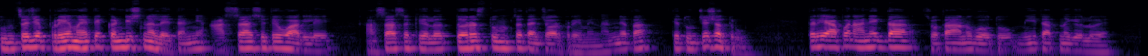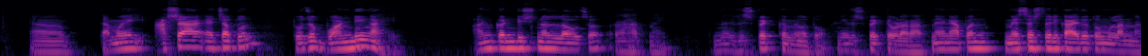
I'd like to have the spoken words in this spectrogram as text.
तुमचं जे प्रेम आहे ते कंडिशनल आहे. त्यांनी असं असे ते वागले असं असं केलं तरच तुमचं त्यांच्यावर प्रेम आहे. अन्यथा ते तुमचे शत्रू. तर हे आपण अनेकदा स्वतः अनुभवतो. मी त्यातनं गेलो आहे त्यामुळे अशा याच्यातून तो जो बॉन्डिंग आहे अनकंडिशनल लवचं राहत नाही. रिस्पेक्ट कमी होतो आणि रिस्पेक्ट तेवढा राहत नाही. आणि आपण मेसेज तरी काय देतो मुलांना?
